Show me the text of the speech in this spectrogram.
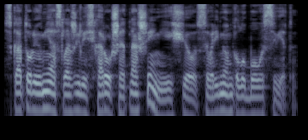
с которой у меня сложились хорошие отношения еще со времен «Голубого света».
